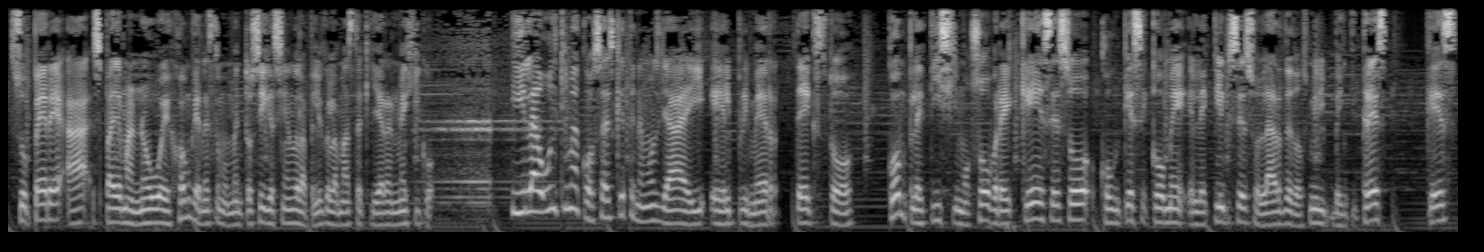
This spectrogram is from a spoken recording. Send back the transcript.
supere a Spider-Man No Way Home, que en este momento sigue siendo la película más taquillera en México. Y la última cosa es que tenemos ya ahí el primer texto completísimo sobre qué es eso, con qué se come el eclipse solar de 2023, que es,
